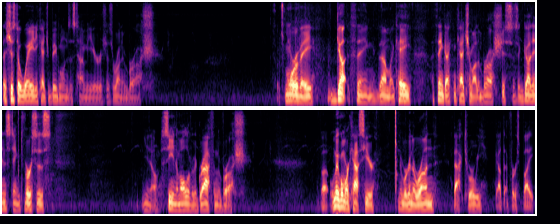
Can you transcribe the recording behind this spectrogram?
That's just a way to catch big ones this time of year is just running brush. So it's more of a gut thing that I'm like, hey, I think I can catch them out of the brush just as a gut instinct versus, you know, seeing them all over the graph in the brush. But we'll make one more cast here, and then we're gonna run back to where we got that first bite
